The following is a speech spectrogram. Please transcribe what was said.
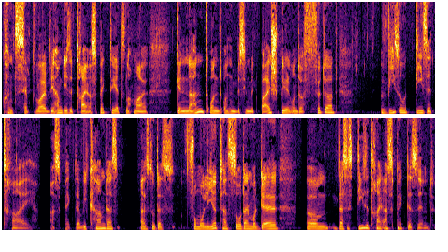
Konzept, weil wir haben diese drei Aspekte jetzt nochmal genannt und, und ein bisschen mit Beispielen unterfüttert. Wieso diese drei Aspekte? Wie kam das, als du das formuliert hast, so dein Modell, ähm, dass es diese drei Aspekte sind?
